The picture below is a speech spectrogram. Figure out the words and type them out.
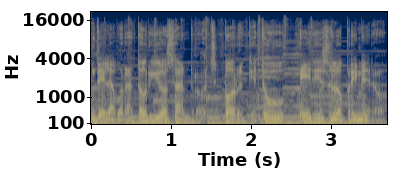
de Laboratorio Sanroch, porque tú eres lo primero.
